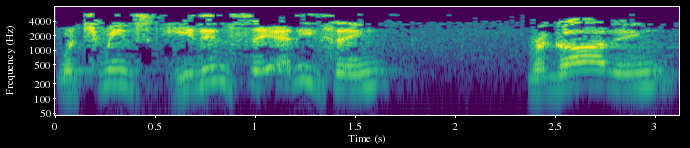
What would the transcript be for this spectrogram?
which means he didn't say anything regarding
